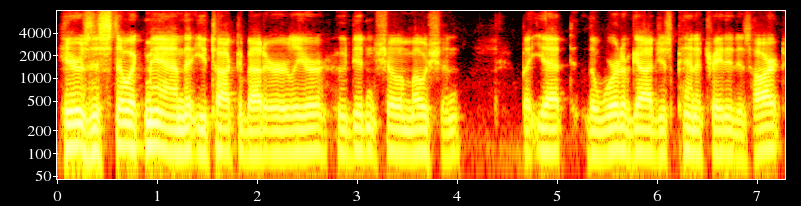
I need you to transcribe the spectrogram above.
Here's a stoic man that you talked about earlier who didn't show emotion, but yet the word of God just penetrated his heart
